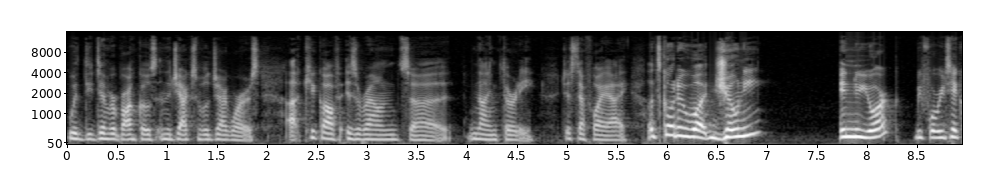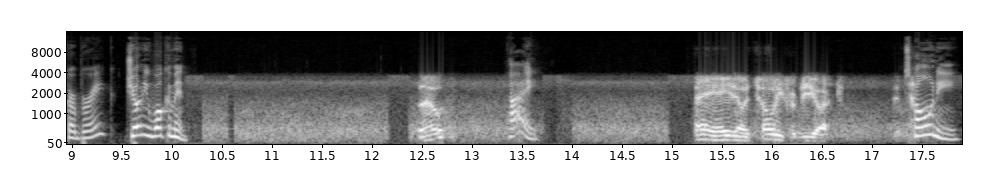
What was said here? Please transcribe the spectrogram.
with the Denver Broncos and the Jacksonville Jaguars. Uh, kickoff is around nine thirty. Just FYI. Let's go to Joni in New York before we take our break. Joni, welcome in. Hello. Hi. Hey, how you doing? Tony from New York. Tony.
